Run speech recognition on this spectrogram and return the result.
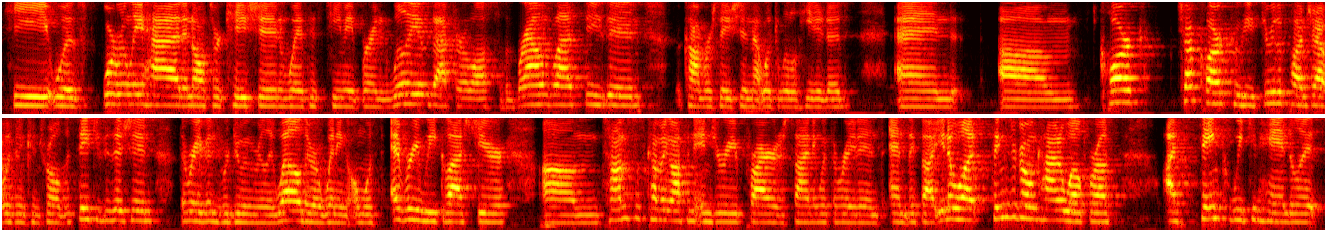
He was formerly had an altercation with his teammate Brandon Williams after a loss to the Browns last season, a conversation that looked a little heated. And um, Clark, Chuck Clark, who he threw the punch at, was in control of the safety position. The Ravens were doing really well. They were winning almost every week last year. Um, Thomas was coming off an injury prior to signing with the Ravens, and they thought, you know what, things are going kind of well for us. I think we can handle it.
